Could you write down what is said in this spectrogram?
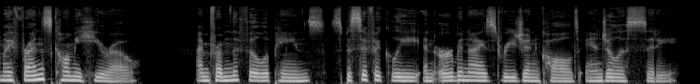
My friends call me Hero. I'm from the Philippines, specifically an urbanized region called Angeles City.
